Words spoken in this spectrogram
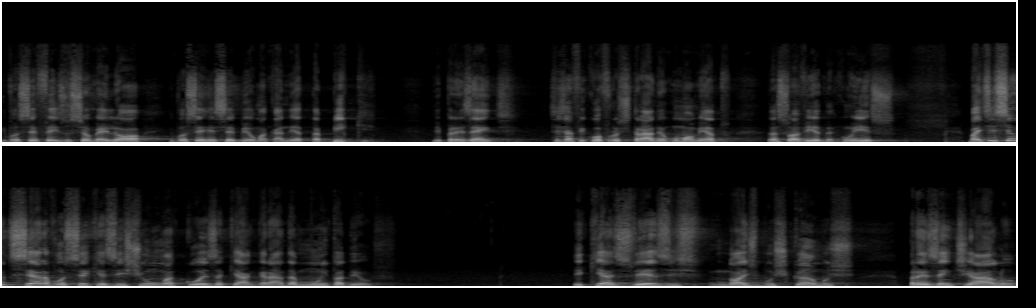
e você fez o seu melhor e você recebeu uma caneta Bic de presente? Você já ficou frustrado em algum momento da sua vida com isso? Mas e se eu disser a você que existe uma coisa que agrada muito a Deus? E que às vezes nós buscamos presenteá-lo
